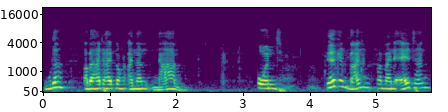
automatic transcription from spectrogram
Bruder, aber er hatte halt noch einen anderen Namen. Und irgendwann haben meine Eltern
